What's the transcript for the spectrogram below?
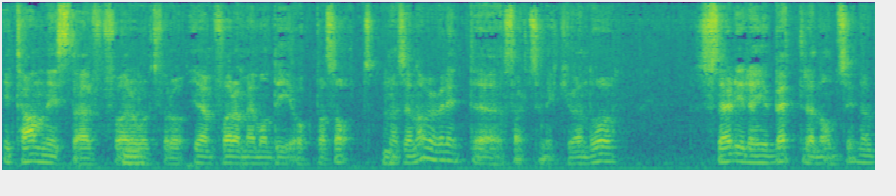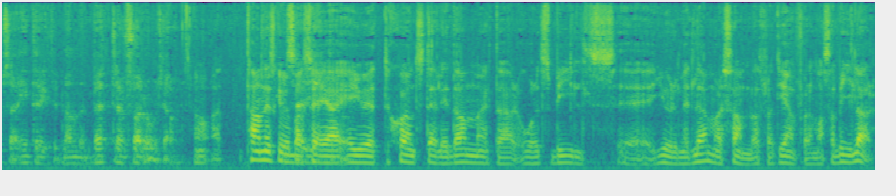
i Tannis där förra Mm. året för att jämföra med Mondeo och Passat. Men sen har vi väl inte sagt så mycket. Och ändå säljer den ju bättre än någonsin. Inte riktigt, men bättre än förra året. Ja. Ja, Tanni ska vi bara säga är ju ett skönt ställe i Danmark där Årets Bils eh, jurymedlemmar samlas för att jämföra massa bilar.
